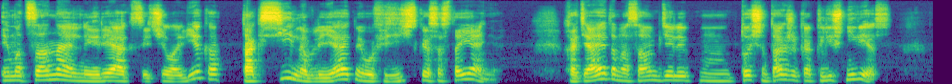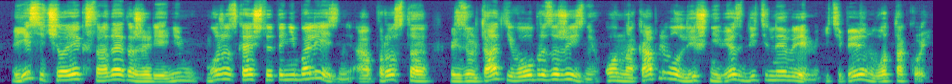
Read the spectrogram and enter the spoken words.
эмоциональные реакции человека так сильно влияют на его физическое состояние. Хотя это на самом деле точно так же, как лишний вес. Если человек страдает ожирением, можно сказать, что это не болезнь, а просто результат его образа жизни. Он накапливал лишний вес длительное время, и теперь он вот такой.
